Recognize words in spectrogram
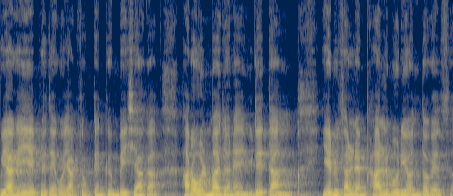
구약에 예표되고 약속된 그 메시아가 바로 얼마 전에 유대 땅 예루살렘 갈보리 언덕에서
